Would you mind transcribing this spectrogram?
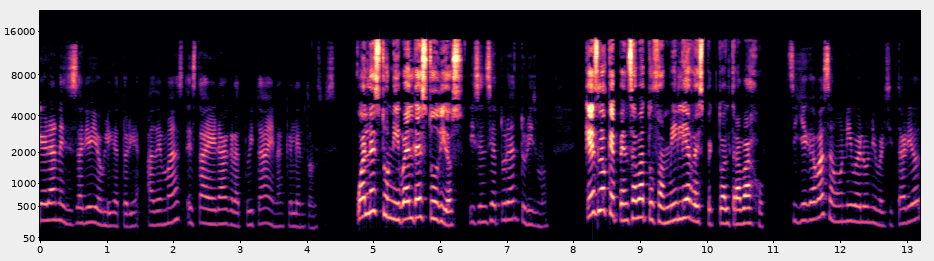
Que era necesario y obligatoria. Además, esta era gratuita en aquel entonces. ¿Cuál es tu nivel de estudios? Licenciatura en turismo. ¿Qué es lo que pensaba tu familia respecto al trabajo? Si llegabas a un nivel universitario,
